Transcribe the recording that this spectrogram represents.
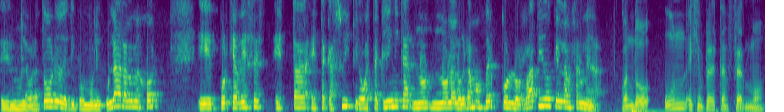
en un laboratorio de tipo molecular a lo mejor, eh, porque a veces esta, casuística o esta clínica no, no la logramos ver por lo rápido que es la enfermedad. Cuando un ejemplar está enfermo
